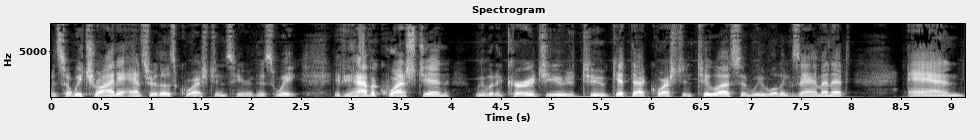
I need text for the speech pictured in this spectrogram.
And so we try to answer those questions here this week. If you have a question, we would encourage you to get that question to us and we will examine it and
